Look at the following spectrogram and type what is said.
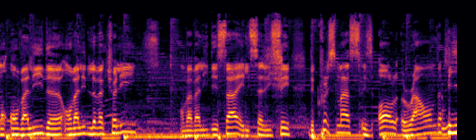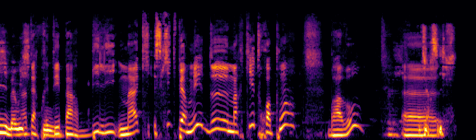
on, on valide, euh, on valide Love Actually? On va valider ça. Et il s'agissait de Christmas is All Around, oui, bah oui. interprété par Billy Mack, ce qui te permet de marquer trois points. Bravo. Euh, Merci.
